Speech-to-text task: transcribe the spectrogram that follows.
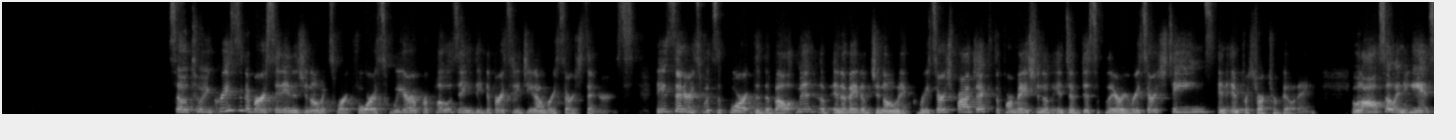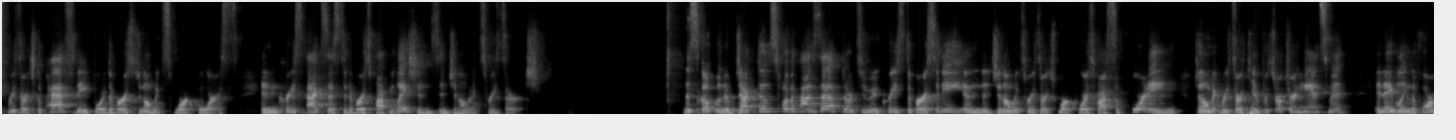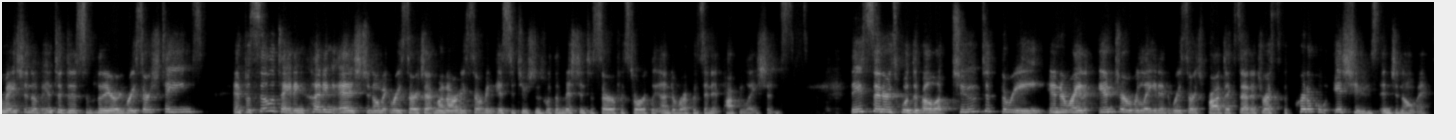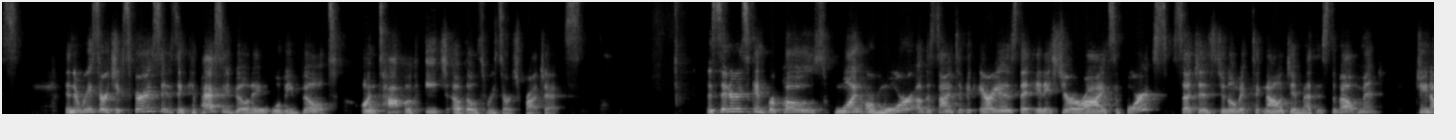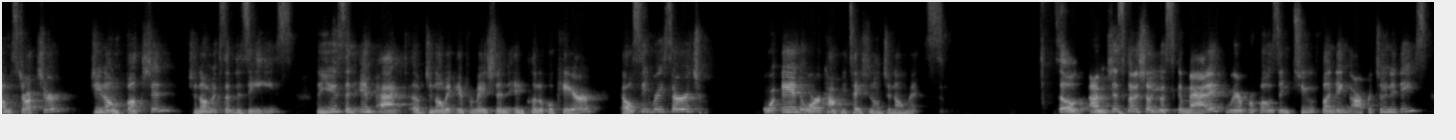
So to increase the diversity in the genomics workforce, we are proposing the Diversity Genome Research Centers. These centers would support the development of innovative genomic research projects, the formation of interdisciplinary research teams, and infrastructure building. It will also enhance research capacity for diverse genomics workforce and increase access to diverse populations in genomics research. The scope and objectives for the concept are to increase diversity in the genomics research workforce by supporting genomic research infrastructure enhancement, enabling the formation of interdisciplinary research teams, and facilitating cutting edge genomic research at minority serving institutions with a mission to serve historically underrepresented populations. These centers will develop two to three interrelated research projects that address the critical issues in genomics. And the research experiences and capacity building will be built on top of each of those research projects. The centers can propose one or more of the scientific areas that NHGRI supports, such as genomic technology and methods development, genome structure, genome function, genomics of disease, the use and impact of genomic information in clinical care, ELSI research, or, and or computational genomics. So I'm just going to show you a schematic. We're proposing two funding opportunities.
